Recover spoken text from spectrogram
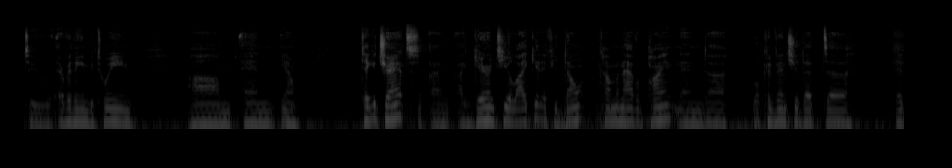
to everything in between. Um, and you know, take a chance. I, I guarantee you'll like it. If you don't, come and have a pint, and uh, we'll convince you that. Uh, that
